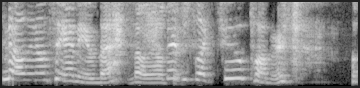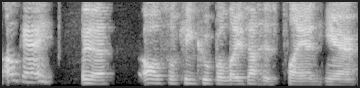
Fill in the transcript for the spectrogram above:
No, they don't say any of that. No, they don't They're say- just like two plumbers. okay. Yeah. Also, King Koopa lays out his plan here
